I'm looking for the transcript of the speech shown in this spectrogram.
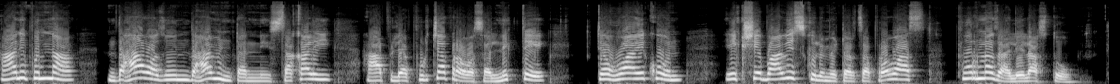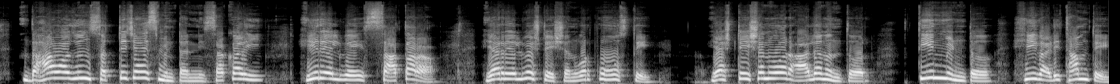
आणि पुन्हा दहा वाजून दहा मिनिटांनी सकाळी आपल्या पुढच्या प्रवासाला निघते तेव्हा एकूण एकशे बावीस किलोमीटरचा प्रवास पूर्ण झालेला असतो. दहा वाजून सत्तेचाळीस मिनिटांनी सकाळी ही रेल्वे सातारा ह्या रेल्वे स्टेशनवर पोहोचते. या स्टेशनवर आल्यानंतर तीन मिनटं ही गाडी थांबते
